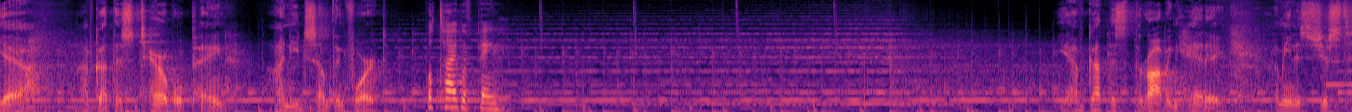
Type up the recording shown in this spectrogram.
Yeah, I've got this terrible pain. I need something for it. What type of pain? Yeah, I've got this throbbing headache. I mean, it's just.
